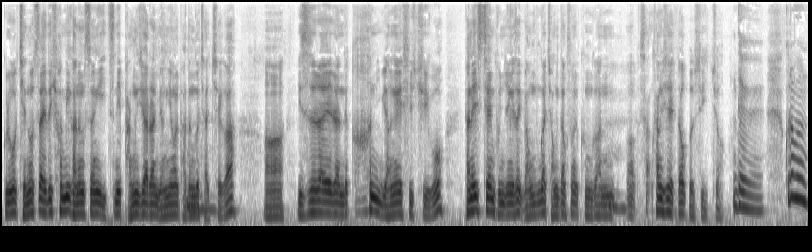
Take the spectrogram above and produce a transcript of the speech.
그리고 제노사이드 혐의 가능성이 있으니 방지하라는 명령을 받은 음. 것 자체가 어, 이스라엘한테 큰 명예실추이고 팔레스타인 분쟁에서 명분과 정당성을 근거한 음. 어, 상실했다고 볼 수 있죠. 네. 그러면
